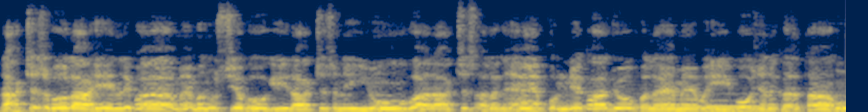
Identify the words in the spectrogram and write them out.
राक्षस बोला, हे नृप, मैं मनुष्य भोगी राक्षस नहीं हूँ। वह राक्षस अलग है। पुण्य का जो फल है, मैं वही भोजन करता हूँ।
